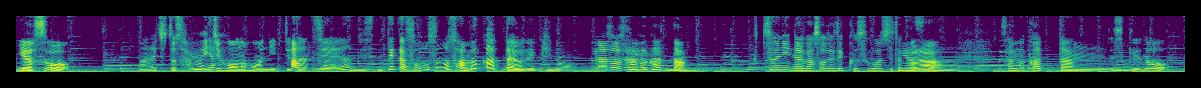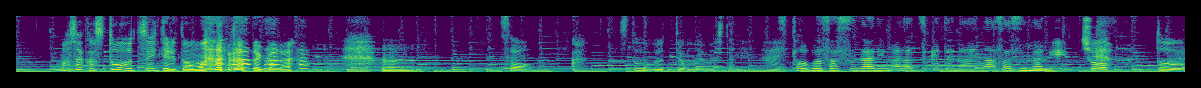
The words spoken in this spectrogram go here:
いやそう。まあねちょっと寒い地方の方に行ってたんで。あそうなんですね。てかそもそも寒かったよね昨日。まあそう寒かった、うん。普通に長袖で過ごしてたから寒かったんですけど、まさかストーブついてるとは思わなかったから。うん。そう。あストーブって思いましたね。はい。ストーブはさすがにまだつけてないなさすがに、ちょっと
